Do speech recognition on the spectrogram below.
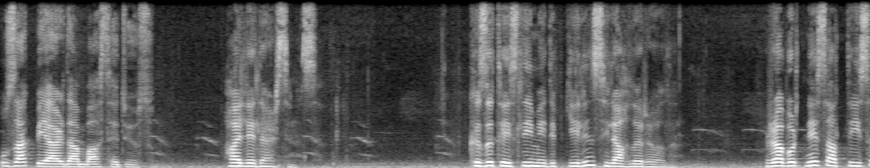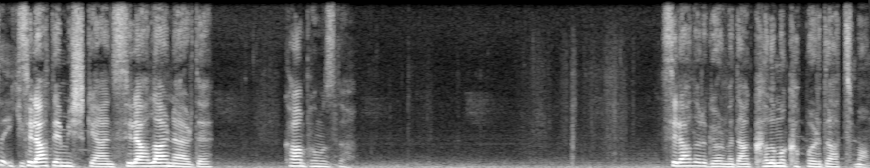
Uzak bir yerden bahsediyorsun. Halledersiniz. Kızı teslim edip gelin silahları alın. Robert ne sattıysa iki Silah demişken silahlar nerede? kampımızda. Silahları görmeden kılımı kıpırdatmam.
